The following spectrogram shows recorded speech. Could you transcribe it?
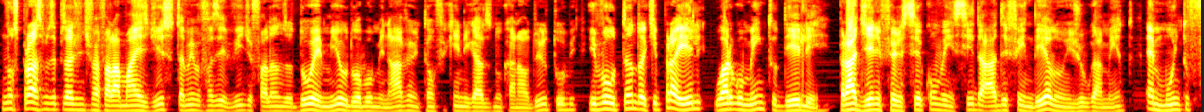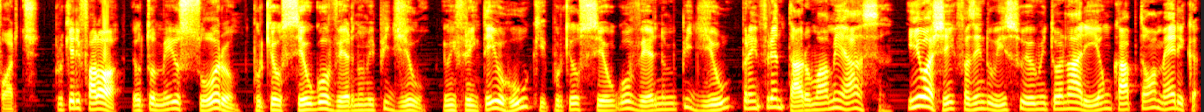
nos próximos episódios a gente vai falar mais disso, também vou fazer vídeo falando do Emil, do Abominável, então fiquem ligados no canal canal do YouTube. E voltando aqui para ele, o argumento dele para Jennifer ser convencida a defendê-lo em julgamento é muito forte. Porque ele fala, ó, eu tomei o soro porque o seu governo me pediu. Eu enfrentei o Hulk porque o seu governo me pediu para enfrentar uma ameaça. E eu achei que fazendo isso eu me tornaria um Capitão América.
